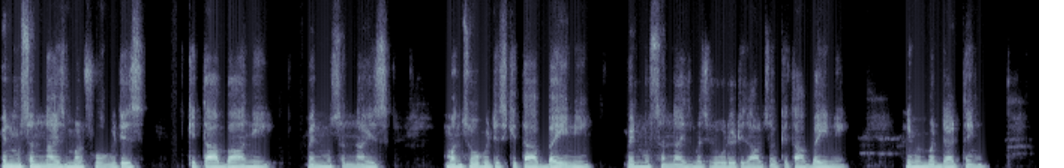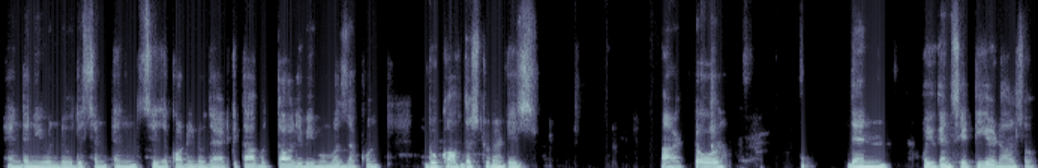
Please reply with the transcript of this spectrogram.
when Musanna is Marfu, it is Kitabani. When Musanna is Mansub, it is Kitabaini. When Musanna is Majroor, it is also Kitabaini. Remember that thing? And then you will do the sentences according to that. Kitabu Talibi Mumazzakun. Book of the student is uh, told. Then, or you can say tiered also.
